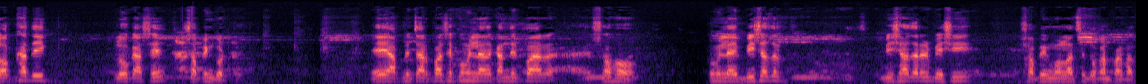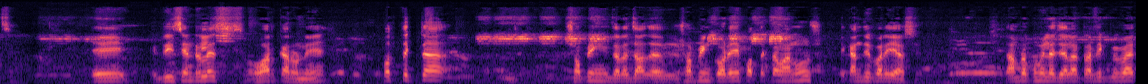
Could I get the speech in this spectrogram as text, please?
লক্ষাধিক লোক আসে শপিং করতে। এই আপনি চারপাশে কুমিল্লা, কান্দিরপাড় সহ কুমিল্লায় বিশ হাজার, বিশ হাজারের বেশি শপিং মল আছে, দোকানপাট আছে। এই ডিসেন্ট্রালাইজ হওয়ার কারণে প্রত্যেকটা শপিং যারা শপিং করে, প্রত্যেকটা মানুষ এই কান্দিরপাড়েই আসে। আমরা কুমিল্লা জেলা ট্রাফিক বিভাগ,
